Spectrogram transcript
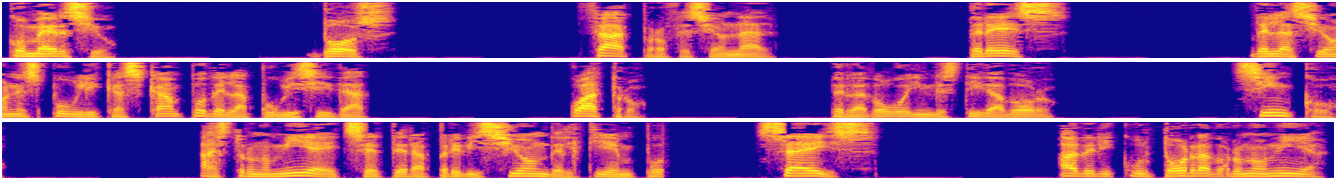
Comercio. 2. FAC profesional. 3. Relaciones públicas campo de la publicidad. 4. Pedagogo investigador. 5. Astronomía etc. Previsión del tiempo. 6. Agricultor agronomía.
